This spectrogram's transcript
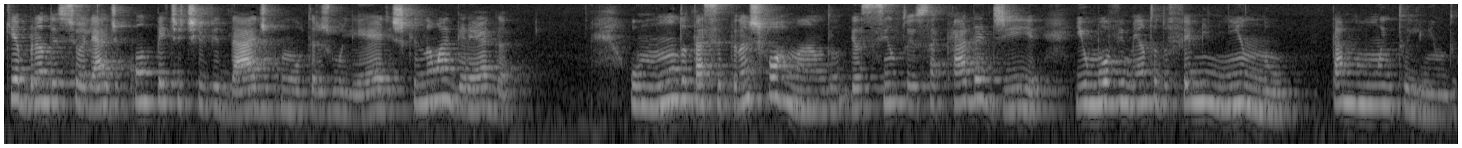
quebrando esse olhar de competitividade com outras mulheres que não agrega. O mundo está se transformando, eu sinto isso a cada dia, e o movimento do feminino está muito lindo.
